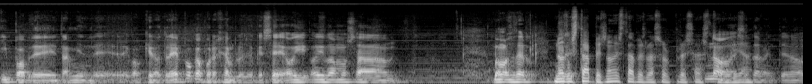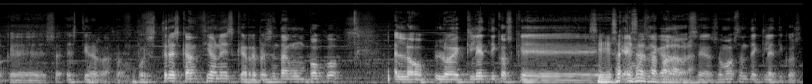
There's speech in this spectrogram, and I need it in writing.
y pop de, también de, de cualquier otra época. Por ejemplo, yo que sé, hoy, hoy vamos a vamos a hacer No destapes, no destapes las sorpresas. no, todavía. exactamente, no, que es, es- tienes razón. Pues tres canciones que representan un poco lo, lo ecléticos que, Sí, esa- que esa hemos es la a palabra. ser. Somos bastante ecléticos.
